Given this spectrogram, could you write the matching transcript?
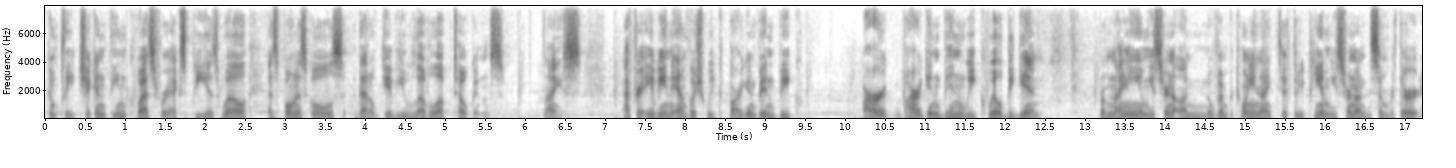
Complete chicken themed quests for XP as well as bonus goals that'll give you level up tokens. Nice. After Avian Ambush Week, Bargain Bin Week bar, Bargain Bin Week will begin from 9 a.m. Eastern on November 29th to 3 p.m. Eastern on December 3rd.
